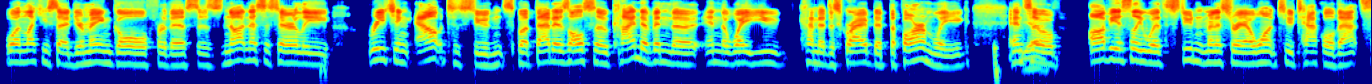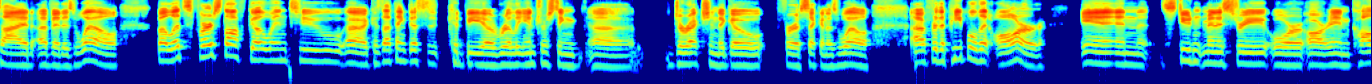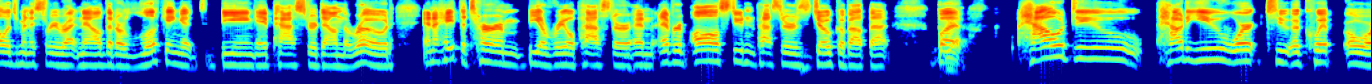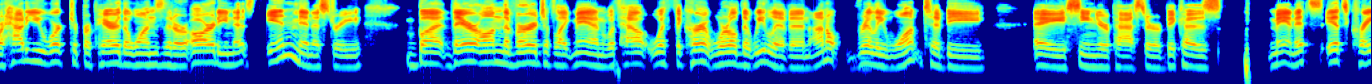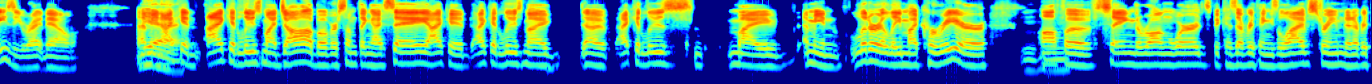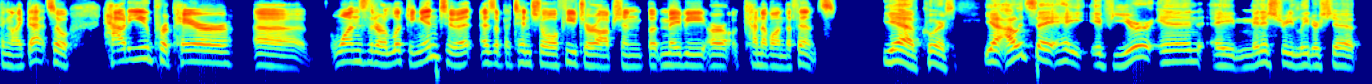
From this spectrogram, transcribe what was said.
Well, and like you said, your main goal for this is not necessarily reaching out to students but that is also kind of in the in the way you kind of described it the farm league. And yeah. so obviously with student ministry i want to tackle that side of it as well. But let's first off go into because uh, i think this is, could be a really interesting uh, direction to go for a second as well. Uh, for the people that are in student ministry or are in college ministry right now that are looking at being a pastor down the road. And i hate the term be a real pastor and every all student pastors joke about that. But yeah how do how do you work to equip or how do you work to prepare the ones that are already in ministry but they're on the verge of like man with how with the current world that we live in i don't really want to be a senior pastor because man it's it's crazy right now. I yeah. mean i could i could lose my job over something i say. I could i could lose my uh, i could lose my i mean literally my career mm-hmm. off of saying the wrong words because everything's live streamed and everything like that. So how do you prepare uh ones that are looking into it as a potential future option but maybe are kind of on the fence? Yeah of course. Yeah i would say hey if you're in a ministry leadership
